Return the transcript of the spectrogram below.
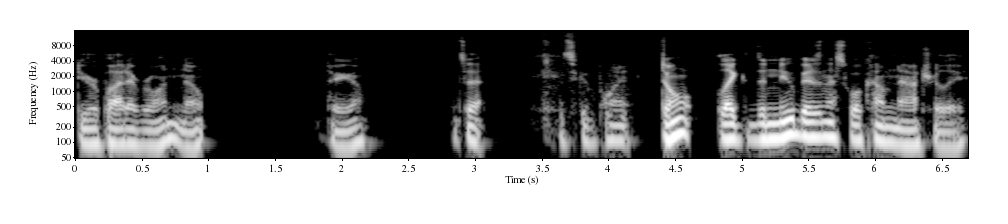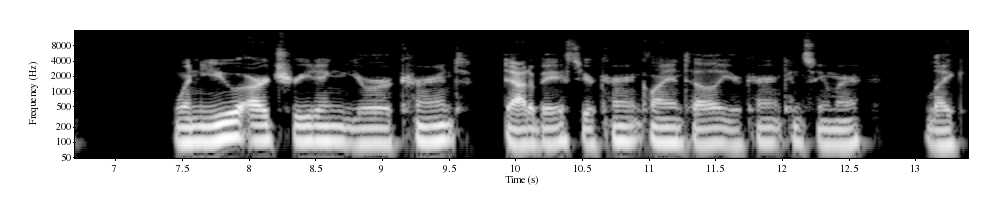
Do you reply to everyone? No. There you go. That's it. That's a good point. Don't like the new business will come naturally. When you are treating your current database, your current clientele, your current consumer like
